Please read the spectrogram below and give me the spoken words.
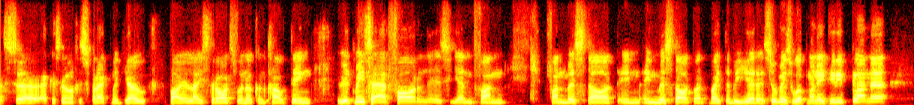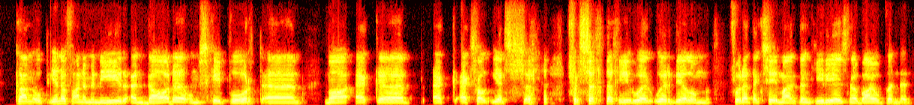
as uh, ek is nou in gesprek met jou baie luisteraars woon ook in Gauteng. Jy weet mense ervaring is een van van misdaad en en misdaad wat buite beheer is. So mense hoop maar net hierdie planne kan op een of ander manier in dade omskep word. Ehm uh, maar ek uh, ek ek sal eers versigtig hieroor oordeel om voordat ek sê maar ek dink hierdie is nou baie opwindend.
